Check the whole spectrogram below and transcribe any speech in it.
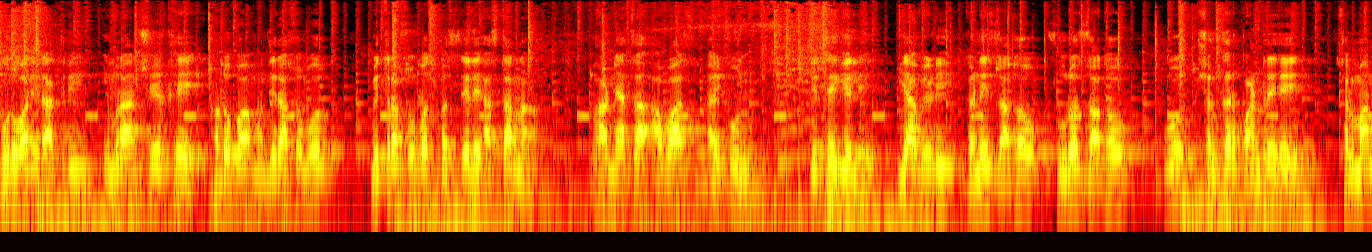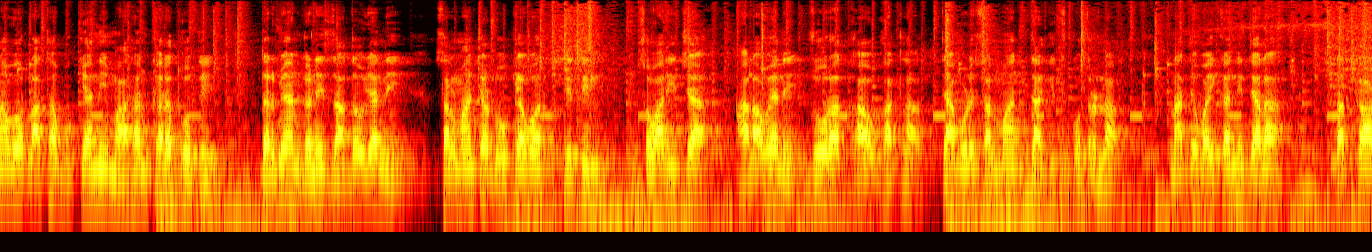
गुरुवारी रात्री इम्रान शेख हे खंडोबा मंदिरासमोर मित्रासोबत बसलेले असताना भाडण्याचा आवाज ऐकून तिथे गेले. यावेळी गणेश जाधव सूरज जाधव व शंकर पांढरे हे सलमानावर लाथाबुक्यांनी मारहाण करत होते. दरम्यान गणेश जाधव यांनी सलमानच्या डोक्यावर तेथील सवारीच्या आलाव्याने जोरात घाव घातला. त्यामुळे सलमान जागीच कोसळला. नातेवाईकांनी त्याला तत्काळ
